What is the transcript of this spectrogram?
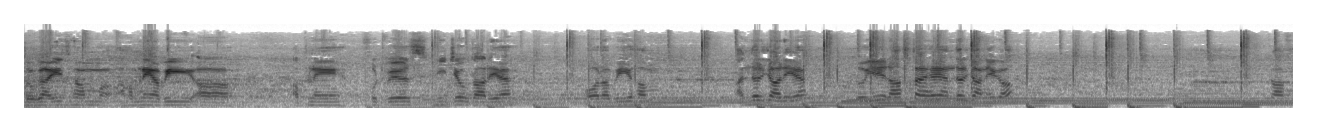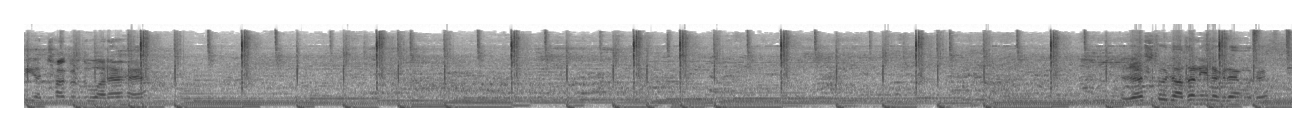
तो गाइज़ हम हमने अभी आ, अपने फुटवेयर्स नीचे उतारे हैं। और अभी हम अंदर जा रहे हैं। तो ये रास्ता है अंदर जाने का। काफ़ी अच्छा गुरुद्वारा है। रश तो ज़्यादा नहीं लग रहा है मुझे।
